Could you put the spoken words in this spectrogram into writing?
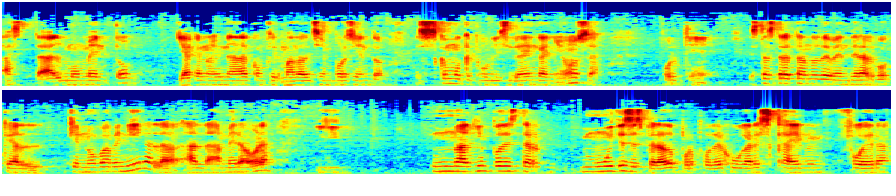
hasta el momento, ya que no hay nada confirmado al 100%, es como que publicidad engañosa, porque estás tratando de vender algo que, al, que no va a venir a la, a la mera hora y alguien puede estar muy desesperado por poder jugar Skyrim fuera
